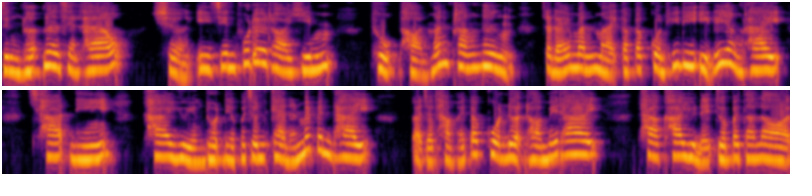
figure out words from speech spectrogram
จึงเลอะเลือนเสร็จแล้ว เฉิงอีจินพูดด้วยรอยยิ้ม ถูกถอนมั่นครั้งหนึ่ง จะได้มันหมายกับตะกูลที่ดีอีกได้อย่างไร ชาตินี้ข้าอยู่อย่างโดดเดี่ยวไปจนแก่นั้นไม่เป็นไทยแต่จะทำให้ตะกูลเดือดร้อนไม่ได้ ถ้าข้าอยู่ในจวนไปตลอด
